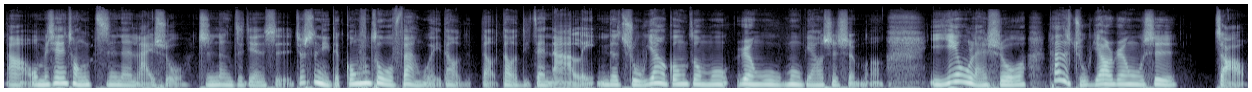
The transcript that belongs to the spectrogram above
啊。我们先从职能来说，职能这件事就是你的工作范围到底到到底在哪里？你的主要工作目任务目标是什么？以业务来说，它的主要任务是找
